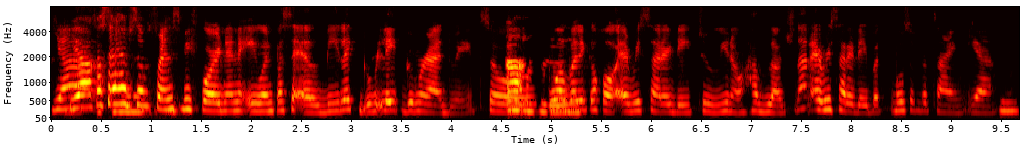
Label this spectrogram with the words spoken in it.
Yeah, yeah, kasi I have some friends before na naiwan pa sa LB, like late gumraduate. So, ah, okay. bumabalik ako every Saturday to, you know, have lunch. Not every Saturday, but most of the time, yeah. Hmm.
